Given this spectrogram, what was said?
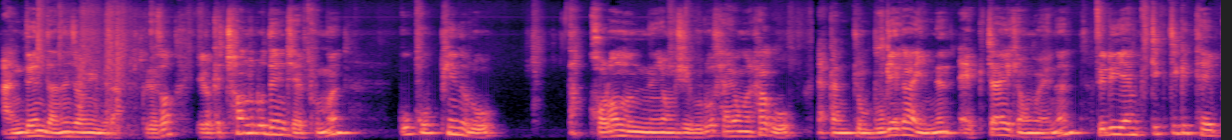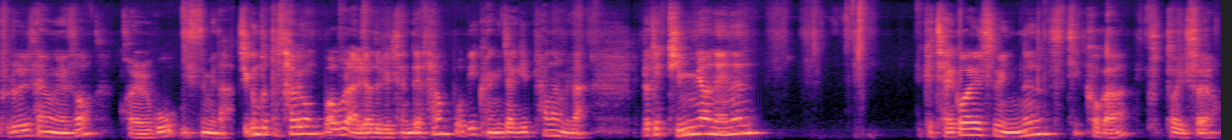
안 된다는 점입니다. 그래서 이렇게 천으로 된 제품은 꼬꼬핀으로 딱 걸어놓는 형식으로 사용을 하고 약간 좀 무게가 있는 액자의 경우에는 3M 찍찍이 테이프를 사용해서 걸고 있습니다. 지금부터 사용법을 알려드릴 텐데 사용법이 굉장히 편합니다. 이렇게 뒷면에는 이렇게 제거할 수 있는 스티커가 붙어 있어요.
